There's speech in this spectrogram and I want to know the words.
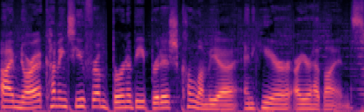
I'm Nora, coming to you from Burnaby, British Columbia, and here are your headlines.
